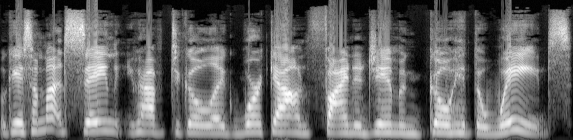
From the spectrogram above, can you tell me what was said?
Okay. So I'm not saying that you have to go like work out and find a gym and go hit the weights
